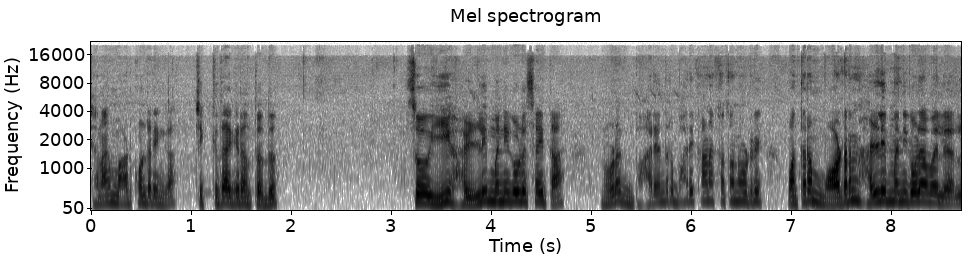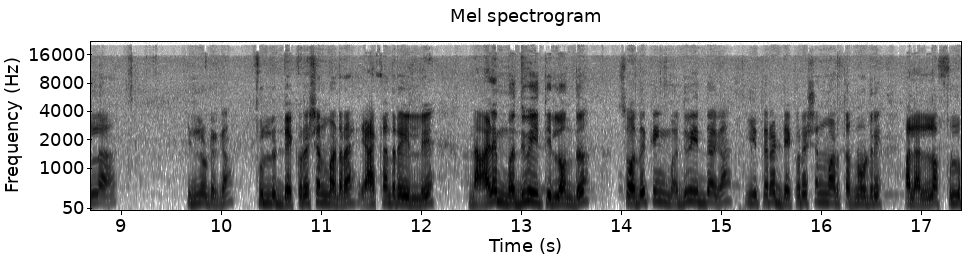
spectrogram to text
ಚೆನ್ನಾಗಿ ಮಾಡ್ಕೊಂಡ್ರೆ ಹಿಂಗೆ, ಚಿಕ್ಕದಾಗಿರೋಂಥದ್ದು. ಸೊ ಈ ಹಳ್ಳಿ ಮನೆಗಳು ಸಹಿತ ನೋಡೋಕೆ ಭಾರಿ ಅಂದ್ರೆ ಭಾರಿ ಕಾಣಕತ್ತಾವ ನೋಡ್ರಿ. ಒಂಥರ ಮಾಡರ್ನ್ ಹಳ್ಳಿ ಮನೆಗಳು ಅವೆಲ್ಲ ಎಲ್ಲ ಇಲ್ಲಿ ನೋಡ್ರಿ ಈಗ ಫುಲ್ಲು ಡೆಕೋರೇಷನ್ ಮಾಡ್ರೆ ಯಾಕಂದ್ರೆ ಇಲ್ಲಿ ನಾಳೆ ಮದುವೆ ಐತಿ ಇಲ್ಲೊಂದು. ಸೊ ಅದಕ್ಕೆ ಹಿಂಗೆ ಮದುವೆ ಇದ್ದಾಗ ಈ ಥರ ಡೆಕೋರೇಷನ್ ಮಾಡ್ತಾರೆ ನೋಡ್ರಿ. ಅಲ್ಲೆಲ್ಲ ಫುಲ್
